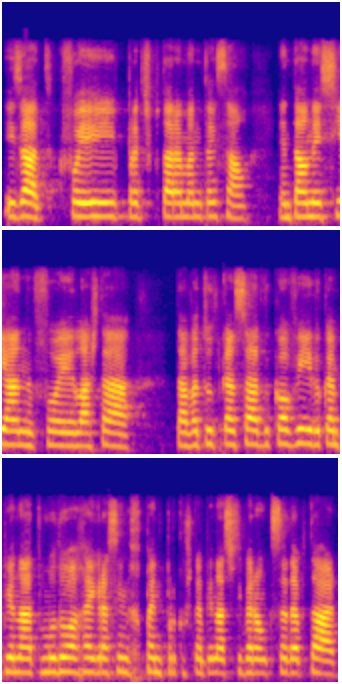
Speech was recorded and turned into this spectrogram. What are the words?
exato, que foi para disputar a manutenção. Então nesse ano foi, lá está, estava tudo cansado de Covid, o campeonato mudou a regra assim de repente porque os campeonatos tiveram que se adaptar.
